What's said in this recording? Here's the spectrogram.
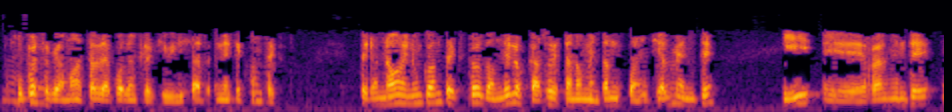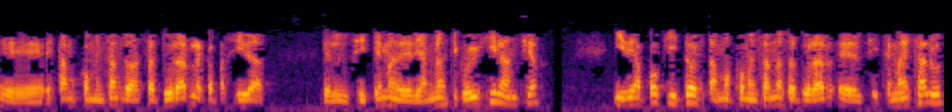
Por supuesto que vamos a estar de acuerdo en flexibilizar en este contexto, pero no en un contexto donde los casos están aumentando exponencialmente y eh, realmente eh, estamos comenzando a saturar la capacidad del sistema de diagnóstico y vigilancia y de a poquito estamos comenzando a saturar el sistema de salud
